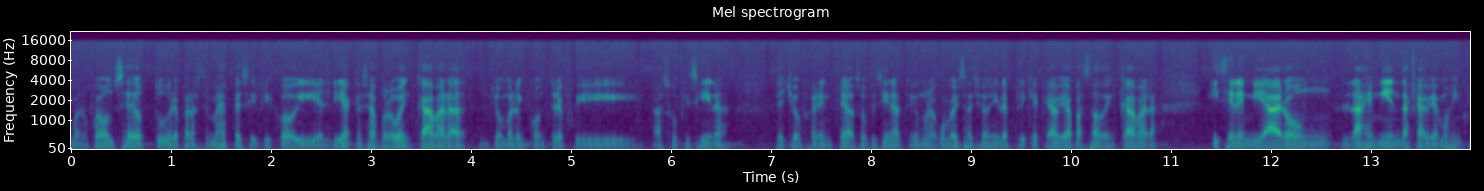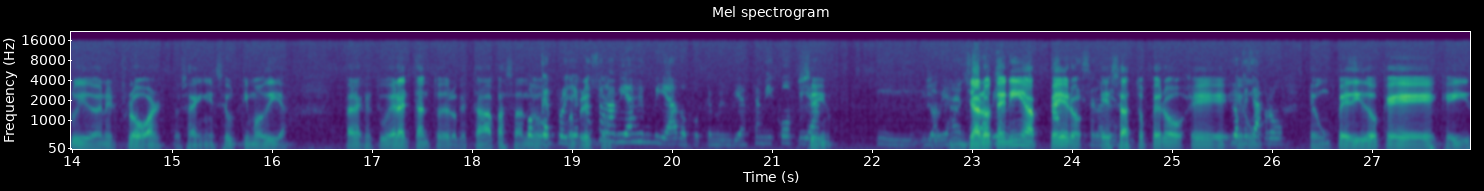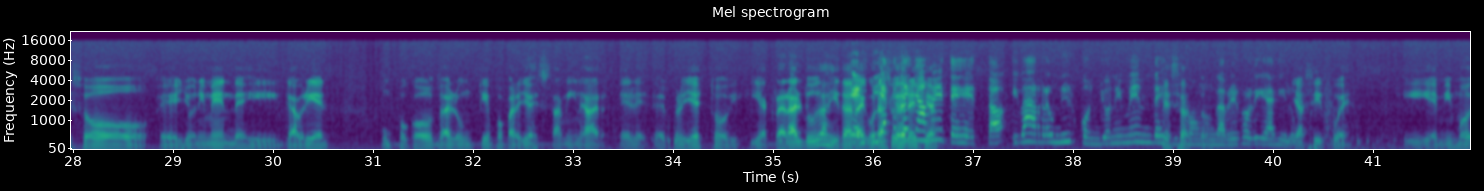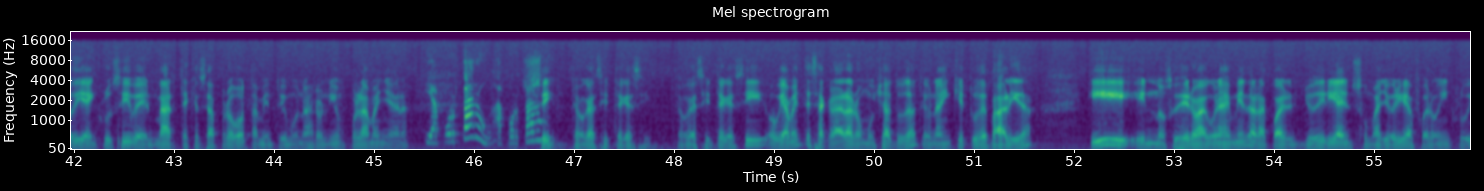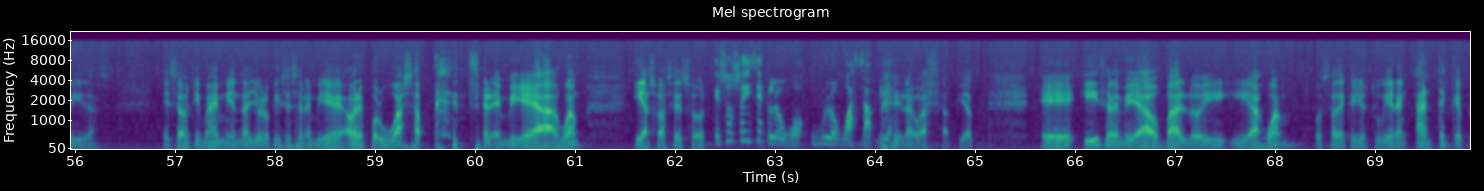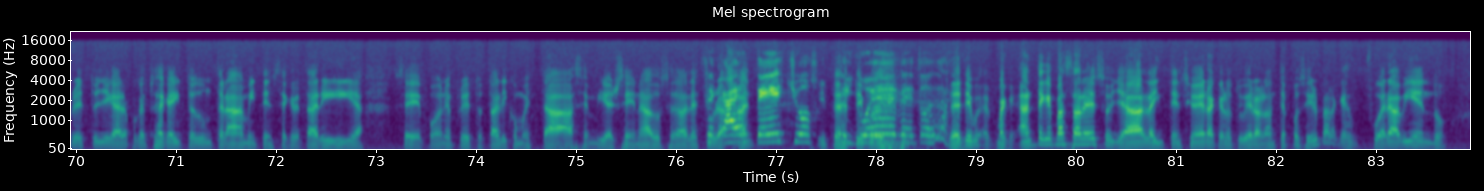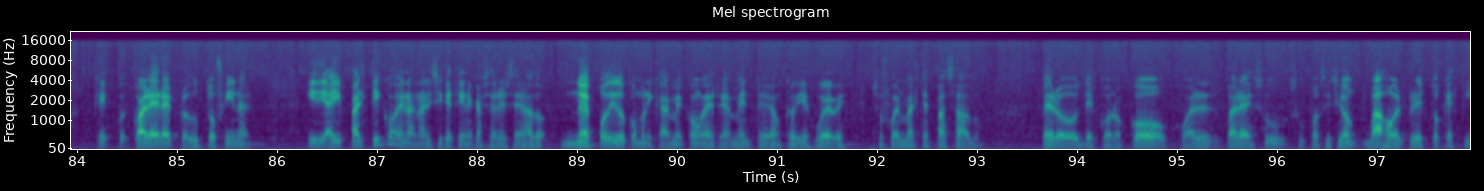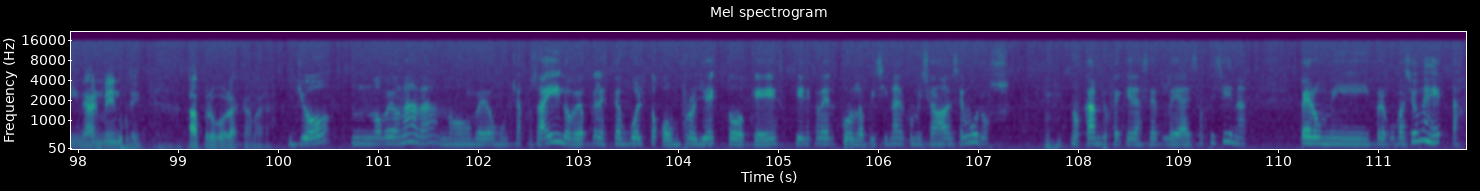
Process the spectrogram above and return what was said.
bueno, fue 11 de octubre para ser más específico y el día que se aprobó en Cámara yo me lo encontré, fui a su oficina, de hecho frente a su oficina tuvimos una conversación y le expliqué qué había pasado en Cámara y se le enviaron las enmiendas que habíamos incluido en el floor, o sea, en ese último día, para que estuviera al tanto de lo que estaba pasando. Porque el proyecto se lo habías enviado, porque me enviaste a mi copia Sí. y, y lo habías Ya enviado lo bien tenía, pero, lo exacto, pero eh, Lo en que se un- aprobó. en un pedido que, que hizo eh, Johnny Méndez y Gabriel, un poco darle un tiempo para ellos examinar el, el proyecto y, y aclarar dudas y dar el algunas día que te llamé, te esta- ibas a reunir con Johnny Méndez Exacto. y con Gabriel Rodríguez Aguiló. Y así fue. Y el mismo día, inclusive, el martes que se aprobó, también tuvimos una reunión por la mañana. Y aportaron, aportaron. Sí, tengo que decirte que sí. Tengo que decirte que sí. Obviamente se aclararon muchas dudas, tengo unas inquietudes válidas. Y, y nos sugirieron algunas enmiendas, las cuales yo diría en su mayoría fueron incluidas. Esas últimas enmiendas, yo lo que hice, se las envié, ahora es por WhatsApp, se las envié a Juan y a su asesor. Eso se dice que lo, WhatsApp. la WhatsApp. ya. Eh, y se lo envié a Osvaldo y, y a Juan, cosa de que ellos estuvieran antes que el proyecto llegara, porque tú sabes que hay todo un trámite en secretaría, se pone el proyecto tal y como está, se envía al Senado, se da Se lectura. caen An- techos, y y, de- llueve, todo eso. ese tipo- antes que pasara eso, ya la intención era que lo tuviera lo antes posible para que fuera viendo que, cu- cuál era el producto final. Y de ahí partí con el análisis que tiene que hacer el Senado. No he podido comunicarme con él realmente, aunque hoy es jueves, eso fue el martes pasado, pero desconozco cuál, cuál es su, su posición bajo el proyecto que finalmente aprobó la Cámara. Yo no veo nada, no veo muchas cosas ahí. Lo veo que él está envuelto con un proyecto que es tiene que ver con la oficina del comisionado de seguros, Ujú. unos cambios que quiere hacerle a esa oficina. Pero mi preocupación es esta.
